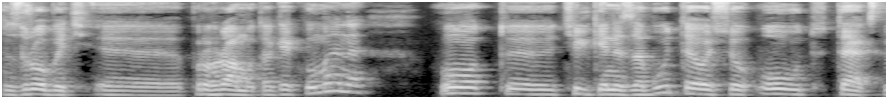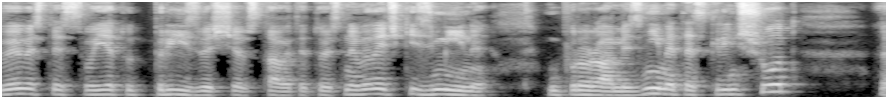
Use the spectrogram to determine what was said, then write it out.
зробить е, програму так, як у мене, от, е, тільки не забудьте ось out текст, вивести своє тут прізвище, вставити, тобто невеличкі зміни у програмі. Знімете скріншот е,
